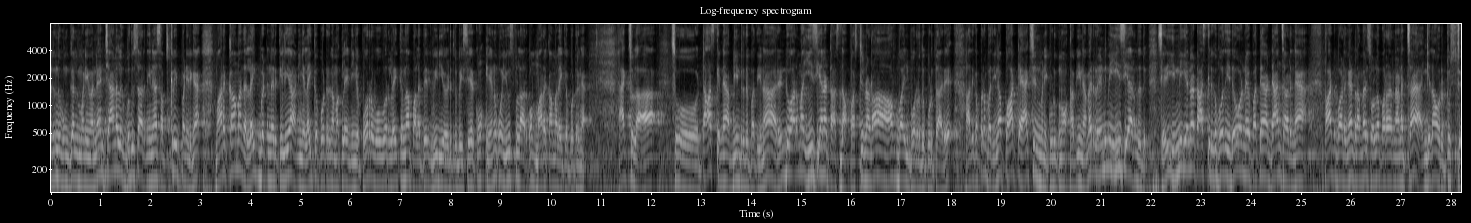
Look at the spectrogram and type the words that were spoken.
இருந்து உங்கள் மணிவண்ணன். சேனலுக்கு புதுசாக இருந்தீங்கன்னா சப்ஸ்கிரைப் பண்ணிருங்க. மறக்காம அந்த லைக் பட்டன் இருக்கு இல்லையா? நீங்கள் லைக்கை போட்டுருங்க மக்களே நீங்கள் போடுற ஒவ்வொரு லைக்கும் தான் பல பேருக்கு வீடியோ எடுத்துகிட்டு போய் சேர்க்கும். எனக்கும் யூஸ்ஃபுல்லாக இருக்கும். மறக்காம லைக்கை போட்டுருங்க. ஆக்சுவலாக ஸோ டாஸ்க் என்ன அப்படின்றது பார்த்தீங்கன்னா ரெண்டு வாரமாக ஈஸியான டாஸ்க் தான். ஃபர்ஸ்ட் என்னடா ஆஃப் பாயில் போடுறது கொடுத்தாரு. அதுக்கப்புறம் பார்த்தீங்கன்னா பாட்டு ஆக்ஷன் பண்ணி கொடுக்கணும். அப்படின்ற மாதிரி ரெண்டுமே ஈஸியாக இருந்தது. சரி இன்றைக்கி என்ன டாஸ்க் இருக்க போது ஏதோ ஒன்று பார்த்தேன் டான்ஸ் ஆடுங்க பாட்டு பாடுங்கன்ற மாதிரி சொல்ல போகிறாரு நினச்சேன். இங்கே தான் ஒரு ட்விஸ்ட்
